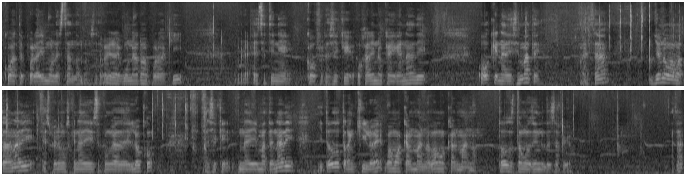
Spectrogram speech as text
cuate por ahí molestándonos. A ver, algún arma por aquí. Este tiene cofre. Así que ojalá y no caiga nadie. O que nadie se mate. Ahí está. Yo no voy a matar a nadie. Esperemos que nadie se ponga de loco. Así que nadie mate a nadie. Y todo tranquilo, ¿eh? Vamos a calmarnos, vamos a calmarnos. Todos estamos haciendo el desafío. ¿Está?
